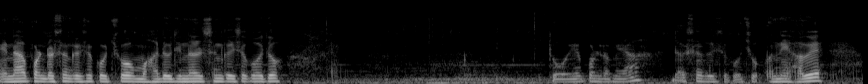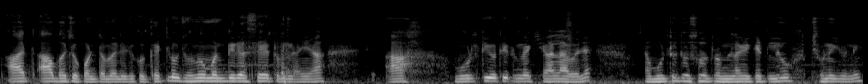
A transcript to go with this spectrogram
એના પણ દર્શન કરી શકો છો. મહાદેવજીના દર્શન કરી શકો છો. તો એ પણ તમે આ દર્શન કરી શકો છો. અને હવે આ આ બાજુ પણ તમે લઈ શકો. કેટલું જૂનું મંદિર હશે તમને અહીંયા આ મૂર્તિઓથી તમને ખ્યાલ આવે છે. આ મૂર્તિ જોશો તમને લાગે કેટલું જૂની જૂની.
